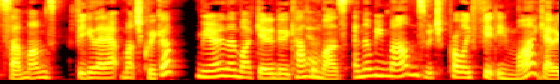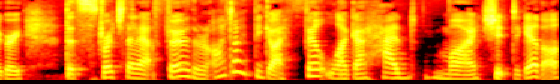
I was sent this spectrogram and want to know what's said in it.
some mums figure that out much quicker. You know, they might get into a couple Yeah. months and there'll be mums which probably fit in my category that stretch that out further. And I don't think I felt like I had my shit together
